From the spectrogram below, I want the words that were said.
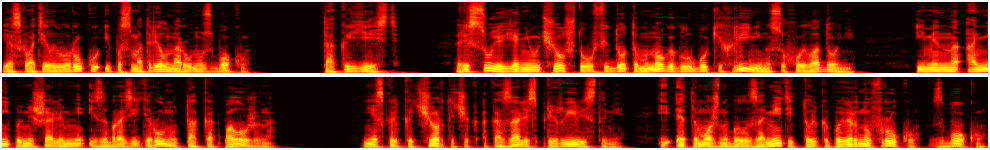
Я схватил его руку и посмотрел на руну сбоку. Так и есть. Рисуя, я не учел, что у Федота много глубоких линий на сухой ладони. Именно они помешали мне изобразить руну так, как положено. Несколько черточек оказались прерывистыми, и это можно было заметить, только повернув руку, сбоку.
